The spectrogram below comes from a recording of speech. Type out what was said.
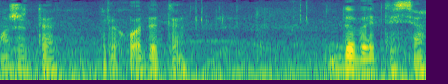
можете приходити дивитися.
